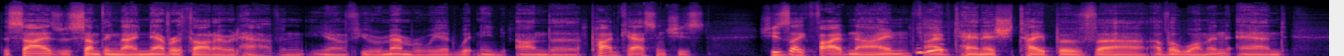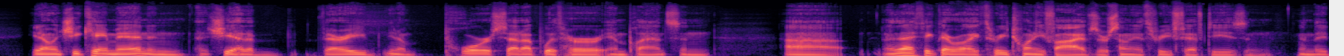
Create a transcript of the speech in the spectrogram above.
the size was something that I never thought I would have. And, you know, if you remember, we had Whitney on the podcast and she's, she's like 5'9, 5'10 ish type of, uh, of a woman. And, you know, when she came in and she had a very, you know, poor setup with her implants and, uh, and I think they were like 325s or something, 350s, and and they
